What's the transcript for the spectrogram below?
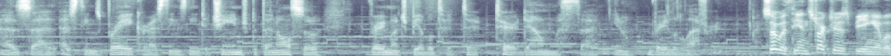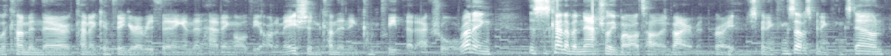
as uh, as things break or as things need to change, but then also very much be able to, to tear it down with uh, you know very little effort. So with the instructors being able to come in there, kind of configure everything, and then having all the automation come in and complete that actual running, this is kind of a naturally volatile environment, right? You're spinning things up, spinning things down.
